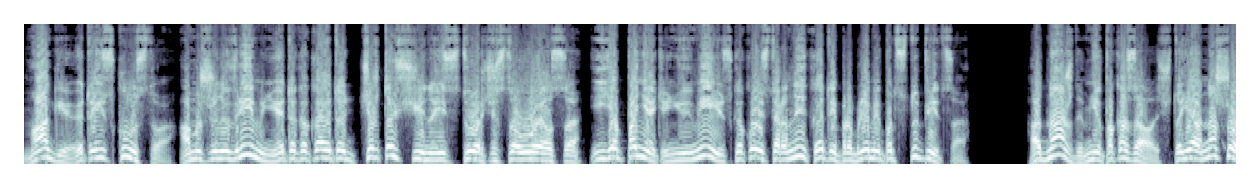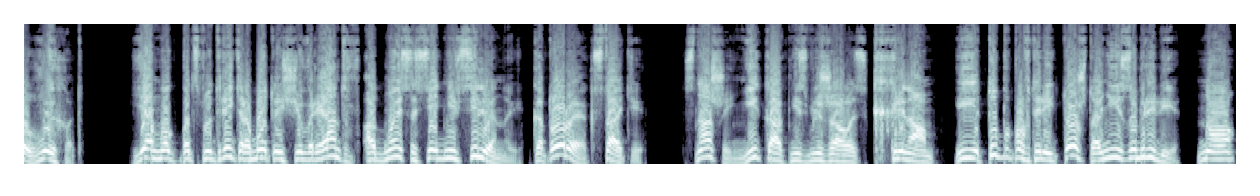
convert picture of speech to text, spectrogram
Магия — это искусство, а машина времени — это какая-то чертовщина из творчества Уэллса, и я понятия не имею, с какой стороны к этой проблеме подступиться. Однажды мне показалось, что я нашел выход. Я мог подсмотреть работающий вариант в одной соседней вселенной, которая, кстати, с нашей никак не сближалась к хренам, и тупо повторить то, что они изобрели. Но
